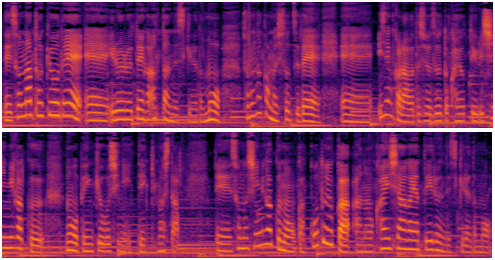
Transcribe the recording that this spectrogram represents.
でそんな東京で、えー、いろいろ予定があったんですけれどもその中の一つで、えー、以前から私はずっと通っている心理学の勉強をしに行ってきました。でその心理学の学校というかあの会社がやっているんですけれども、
